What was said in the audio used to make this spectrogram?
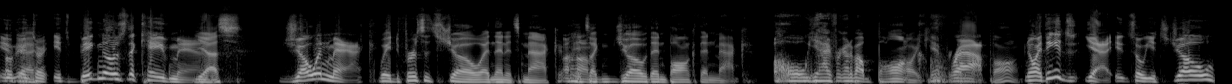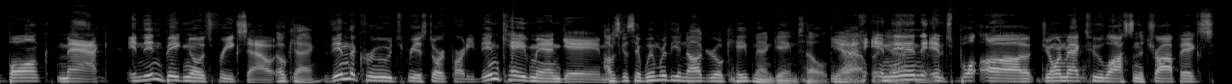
In- in Okay. It's Big Nose the Caveman. yes. Joe and Mac. Wait, first it's Joe and then it's Mac. Uh-huh. It's like Joe, then Bonk, then Mac. Oh yeah, I forgot about Bonk. Oh, you can't forget Crap. Bonk. No, I think it's yeah. It, so it's Joe, Bonk, Mac, and then Big Nose freaks out. Okay. Then the Croods prehistoric party. Then Caveman Games. I was gonna say when were the inaugural caveman games held? yeah, but and yeah, then yeah. it's uh, Joe and Mac two, Lost in the Tropics,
